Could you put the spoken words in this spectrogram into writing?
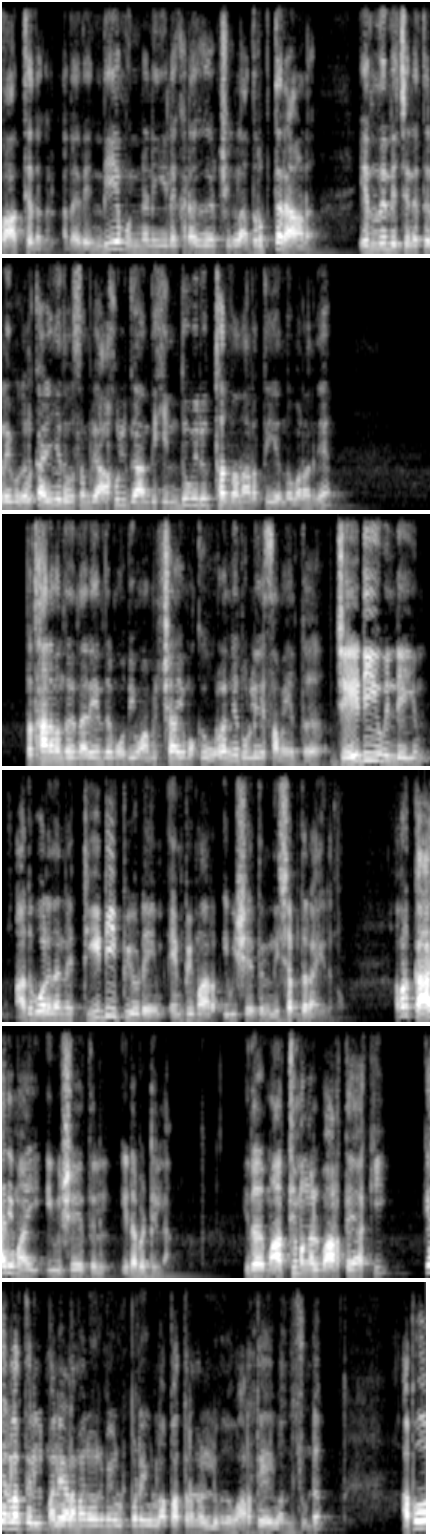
സാധ്യതകൾ അതായത് എൻ ഡി എ മുന്നണിയിലെ ഘടകകക്ഷികൾ അതൃപ്തരാണ് എന്നതിന്റെ ചില തെളിവുകൾ കഴിഞ്ഞ ദിവസം രാഹുൽ ഗാന്ധി ഹിന്ദുവിരുദ്ധത നടത്തിയെന്ന് പറഞ്ഞ് പ്രധാനമന്ത്രി നരേന്ദ്രമോദിയും അമിത്ഷായും ഒക്കെ ഉറഞ്ഞു തുള്ളിയ സമയത്ത് ജെ ഡി യുവിന്റെയും അതുപോലെ തന്നെ ടി ഡി പിയുടെയും എം പിമാർ ഈ വിഷയത്തിൽ നിശബ്ദരായിരുന്നു. അവർ കാര്യമായി ഈ വിഷയത്തിൽ ഇടപെട്ടില്ല. ഇത് മാധ്യമങ്ങൾ വാർത്തയാക്കി. കേരളത്തിൽ മലയാള മനോരമ ഉൾപ്പെടെയുള്ള പത്രങ്ങളിലും ഇത് വാർത്തയായി വന്നിട്ടുണ്ട്. അപ്പോൾ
